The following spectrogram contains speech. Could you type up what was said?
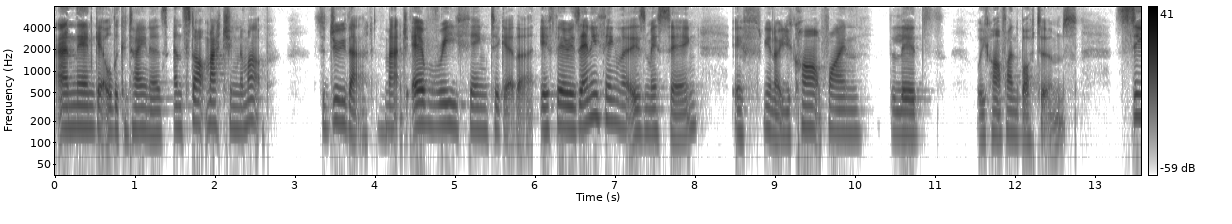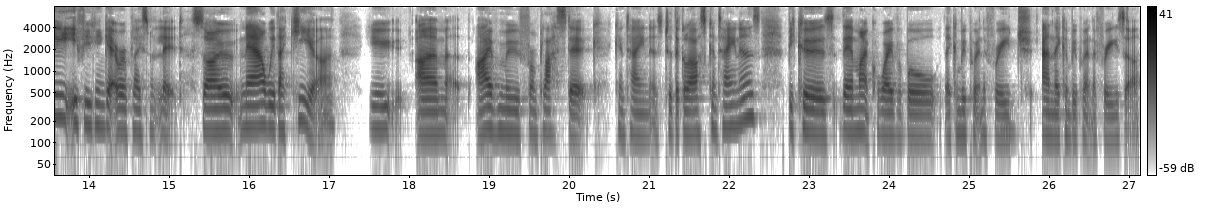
And then get all the containers and start matching them up. So do that. Match everything together. If there is anything that is missing, if you know you can't find the lids or you can't find the bottoms, see if you can get a replacement lid. So now with IKEA, you um I've moved from plastic containers to the glass containers because they're microwavable, they can be put in the fridge and they can be put in the freezer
